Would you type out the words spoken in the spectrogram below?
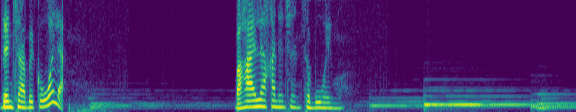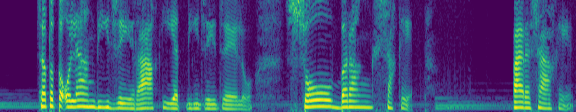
Then sabi ko, wala. Bahala ka na dyan sa buhay mo. Sa totoo lang, DJ Rocky at DJ Jello, sobrang sakit para sa akin.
